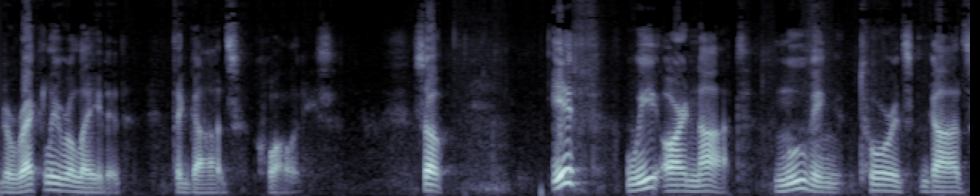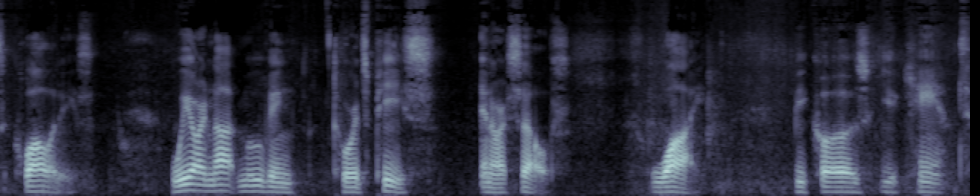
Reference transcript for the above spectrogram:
directly related to God's qualities. So, if we are not moving towards God's qualities, we are not moving towards peace in ourselves. Why? Because you can't.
